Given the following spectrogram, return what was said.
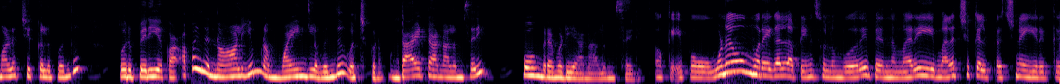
மலச்சிக்கலுக்கு வந்து ஒரு பெரிய கா அப்போ இது நாளையும் நம்ம மைண்டில் வந்து வச்சுக்கணும். டயட் ஆனாலும் சரி ஹோம் ரெமடி ஆனாலும் சரி. ஓகே இப்போ உணவு முறைகள் அப்படின்னு சொல்லும்போது இப்போ இந்த மாதிரி மலச்சிக்கல் பிரச்சனை இருக்கு.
